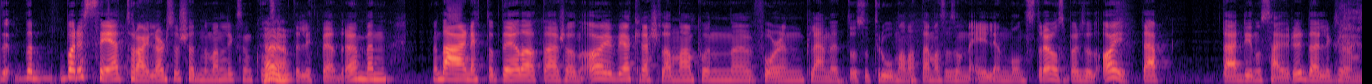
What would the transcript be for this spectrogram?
det, det, Bare se traileren, så skjønner man liksom konseptet litt bedre. Men, Men det er nettopp det, da. At det er sånn Oi, vi har krasjlanda på en eh, foreign planet, og så tror man at det er masse sånn alien-monstre, og så bare sånn Oi, det er, det er dinosaurer. Det er liksom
